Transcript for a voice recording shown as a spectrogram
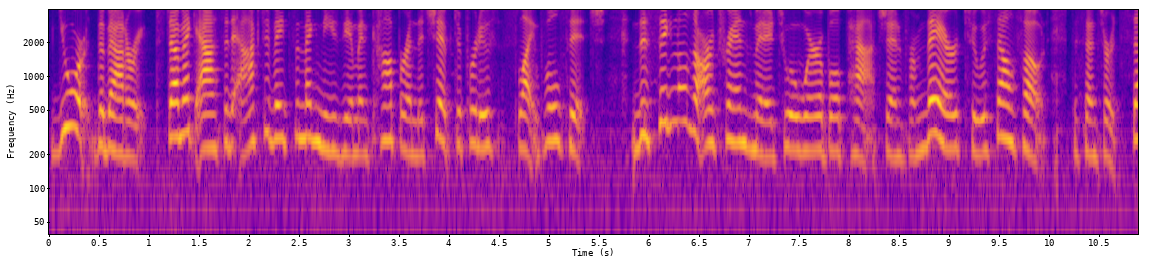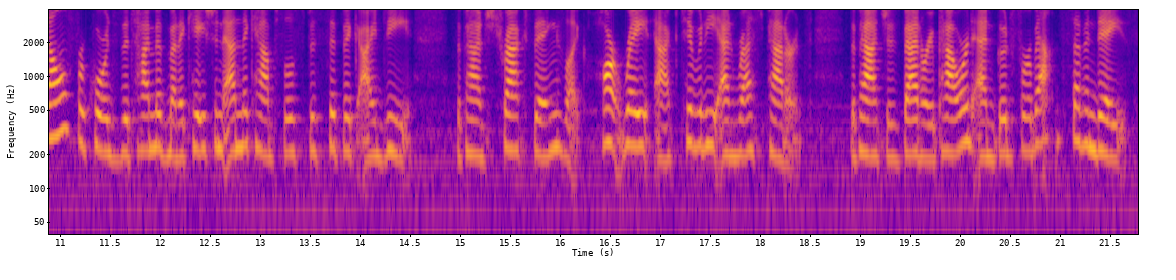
you're the battery. Stomach acid activates the magnesium and copper in the chip to produce slight voltage. The signals are transmitted to a wearable patch and from there to a cell phone. The sensor itself records the time of medication and the capsule's specific ID. The patch tracks things like heart rate, activity, and rest patterns. The patch is battery powered and good for about seven days.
